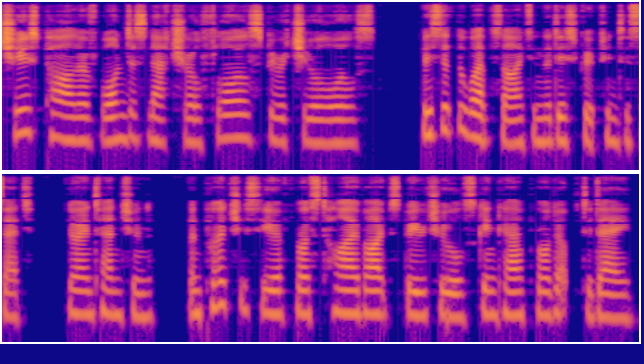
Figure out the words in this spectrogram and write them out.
Choose Parlor of Wonders Natural Floral Spiritual Oils. Visit the website in the description to set your intention and purchase your first high vibe spiritual skincare product today.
